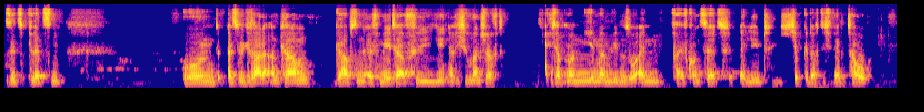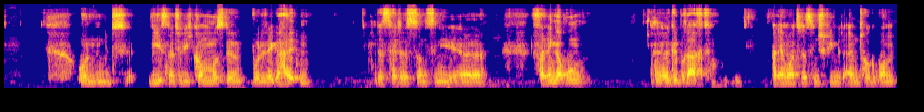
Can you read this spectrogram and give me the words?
Sitzplätzen. Und als wir gerade ankamen, gab es einen Elfmeter für die gegnerische Mannschaft. Ich habe noch nie in meinem Leben so ein Pfeifkonzert erlebt. Ich habe gedacht, ich werde taub. Und wie es natürlich kommen musste, wurde der gehalten. Das hätte es sonst in die äh, Verlängerung äh, gebracht. Palermo hatte das Hinspiel mit einem Tor gewonnen.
